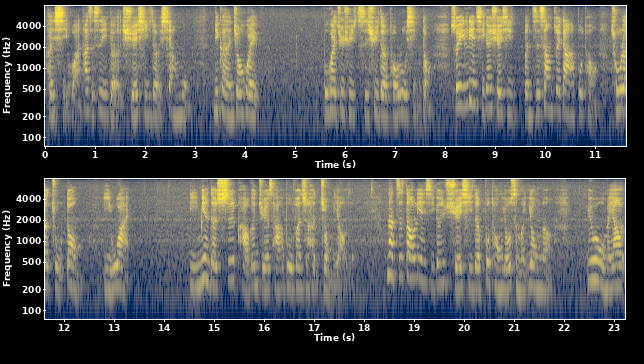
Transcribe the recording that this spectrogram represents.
很喜欢，它只是一个学习的项目，你可能就会不会继续持续的投入行动。所以练习跟学习本质上最大的不同，除了主动以外，里面的思考跟觉察部分是很重要的。那知道练习跟学习的不同有什么用呢？因为我们要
